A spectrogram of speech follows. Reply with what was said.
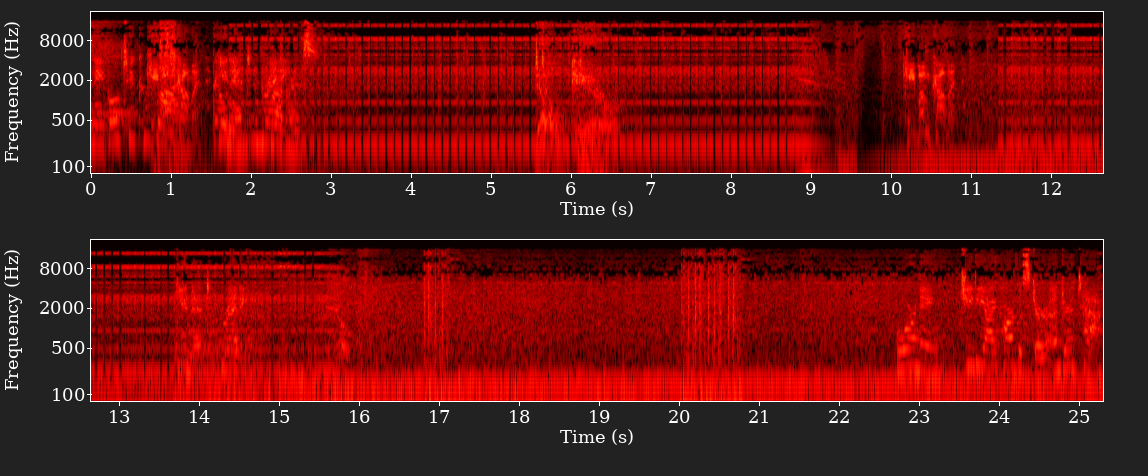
Unable to comply. coming. Unit in progress. Double kill. Keep them coming. Unit ready. Yo. Warning. GDI harvester under attack.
